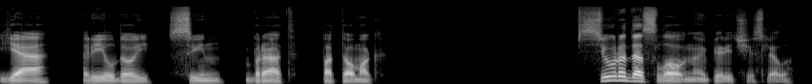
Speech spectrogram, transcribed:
«Я, Рилдой, сын, брат, потомок». Всю родословную перечислил.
